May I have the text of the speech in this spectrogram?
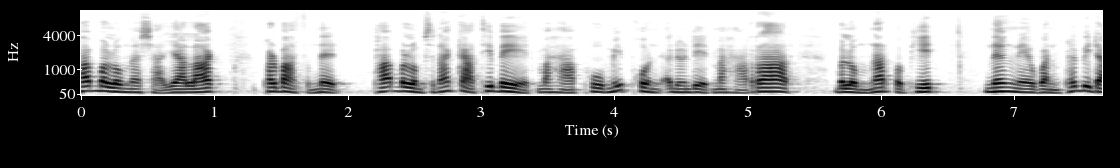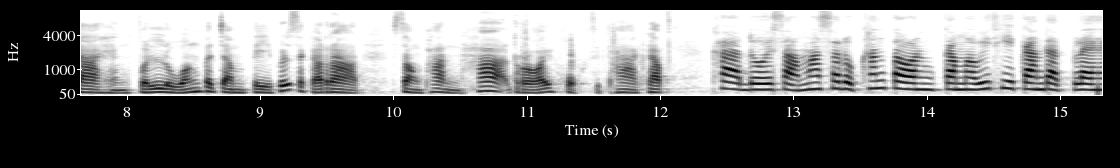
พระบรมฉายาลักษณ์ พระบาทสมเด็จ พระบรมชนากาธิเบศรมหาภูมิพลอดุลยเดชมหาราช บรมนาถบพิตรเนื่องในวันพระบิดาแห่งฝนหลวงประจำปีพุทธศักราช 2565 ครับ ค่ะ โดยสามารถสรุปขั้นตอนกรรมวิธีการดัดแปลง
